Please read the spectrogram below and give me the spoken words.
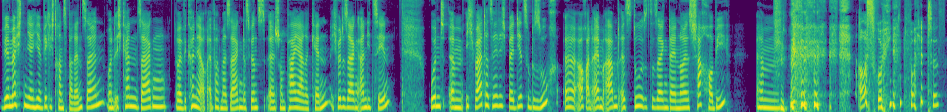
wir möchten ja hier wirklich transparent sein und ich kann sagen, aber wir können ja auch einfach mal sagen, dass wir uns äh, schon ein paar Jahre kennen. Ich würde sagen an die zehn. Und ähm, ich war tatsächlich bei dir zu Besuch, äh, auch an einem Abend, als du sozusagen dein neues Schachhobby ähm, ausprobieren wolltest.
